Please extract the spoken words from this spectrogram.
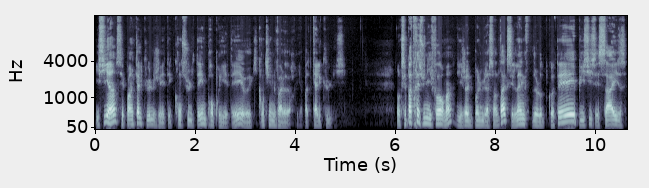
Ici, hein, ce n'est pas un calcul, j'ai été consulter une propriété euh, qui contient une valeur. Il n'y a pas de calcul ici. Donc c'est pas très uniforme, hein, déjà du point de vue de la syntaxe, c'est length de l'autre côté, puis ici c'est size,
